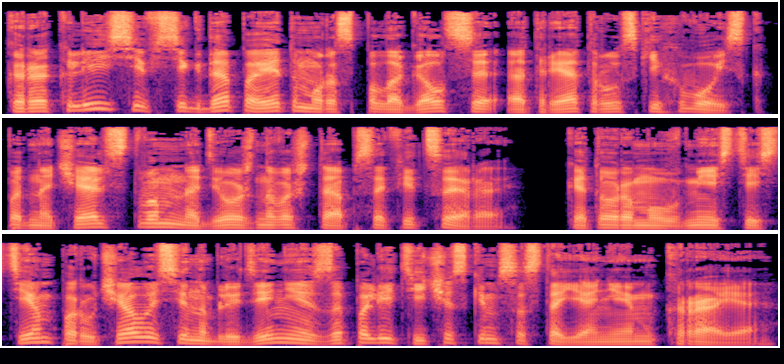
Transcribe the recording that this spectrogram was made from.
Караклисе всегда поэтому располагался отряд русских войск под начальством надежного штабс-офицера, которому вместе с тем поручалось и наблюдение за политическим состоянием края.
